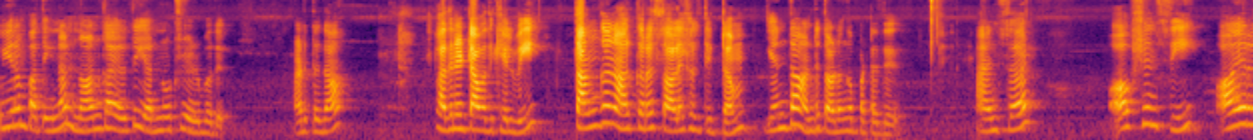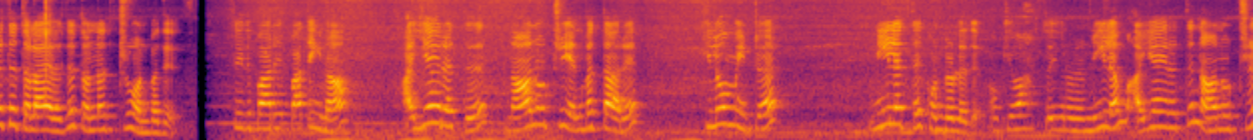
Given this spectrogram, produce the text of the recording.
உயரம் பார்த்தீங்கன்னா நான்காயிரத்து இரநூற்று எழுபது. அடுத்ததா? பதினெட்டாவது கேள்வி. தங்க நாற்கர சாலைகள் திட்டம் எந்த ஆண்டு தொடங்கப்பட்டது? ஆன்சர் ஆப்ஷன் சி ஆயிரத்து தொள்ளாயிரத்து தொண்ணூற்று ஒன்பது. ஸோ இது பாரு பார்த்தீங்கன்னா ஐயாயிரத்து நானூற்றி எண்பத்தாறு கிலோமீட்டர் நீளத்தை கொண்டுள்ளது. ஓகேவா ஸோ இதனோட நீளம் ஐயாயிரத்து நானூற்று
